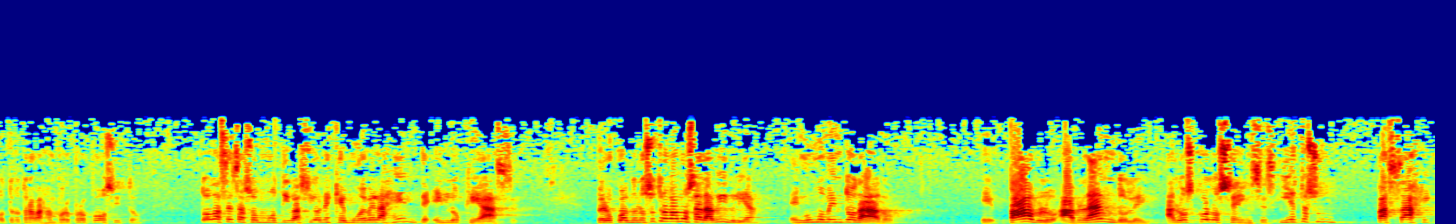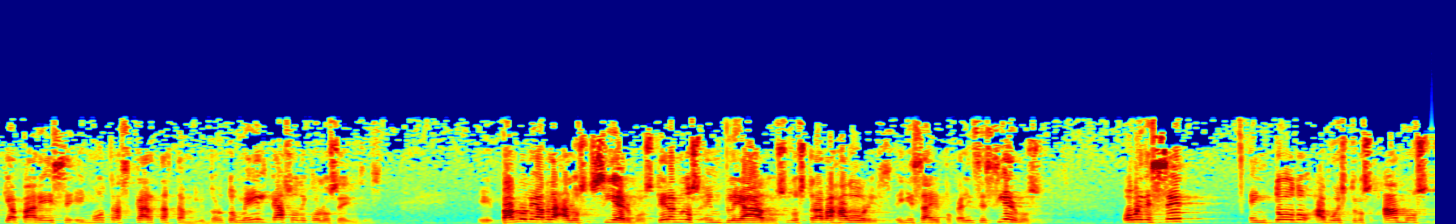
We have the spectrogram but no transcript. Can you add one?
otros trabajan por propósito. Todas esas son motivaciones que mueve la gente en lo que hace. Pero cuando nosotros vamos a la Biblia, en un momento dado, eh, Pablo hablándole a los colosenses, y esto es un pasaje que aparece en otras cartas también, pero tomé el caso de Colosenses. Eh, Pablo le habla a los siervos, que eran los empleados, los trabajadores en esa época. Le dice, siervos, obedeced en todo a vuestros amos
